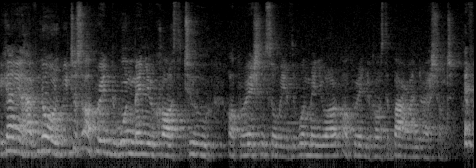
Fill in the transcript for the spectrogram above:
We kind of have no, we just operate the one menu across the two operations, so we have the one menu operating across the bar and the restaurant. Every,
